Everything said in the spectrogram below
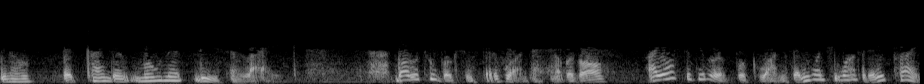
You know, a kind of Mona Lisa-like. Borrow two books instead of one. That was all? I offered to give her a book once, any one she wanted, any price.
